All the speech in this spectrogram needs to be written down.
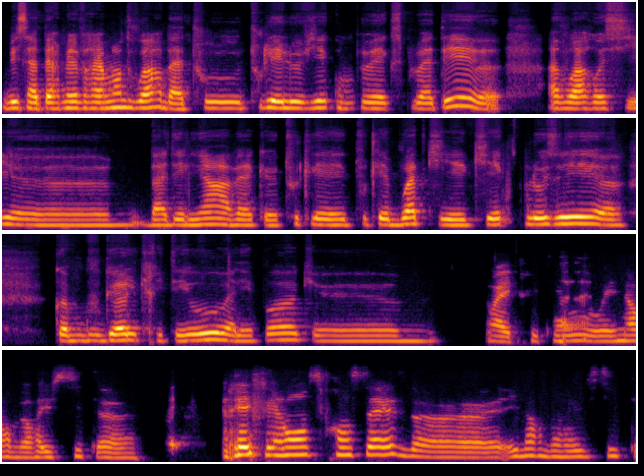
mais ça permet vraiment de voir bah, tous les leviers qu'on peut exploiter, avoir aussi bah, des liens avec toutes les, toutes les boîtes qui, qui explosaient, comme Google, Criteo à l'époque. ouais, Criteo, énorme réussite. Référence française, énorme réussite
